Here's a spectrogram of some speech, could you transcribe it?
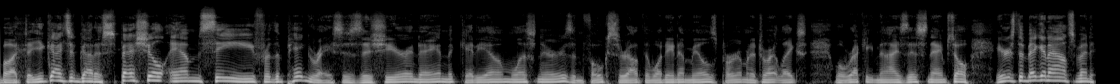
but uh, you guys have got a special MC for the pig races this year. And and the KDM listeners and folks throughout the Wadena Mills, Perham, and Detroit Lakes will recognize this name. So here's the big announcement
